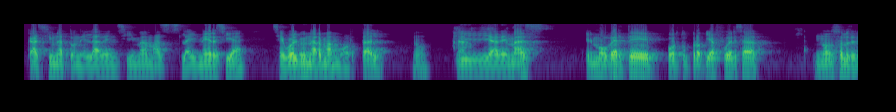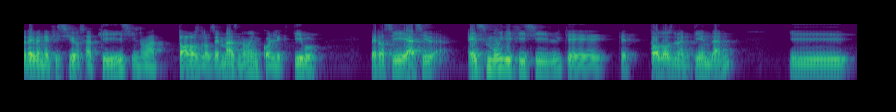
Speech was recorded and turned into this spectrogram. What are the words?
casi una tonelada encima más la inercia, se vuelve un arma mortal, ¿no? Y además el moverte por tu propia fuerza no solo te trae beneficios a ti, sino a todos los demás, ¿no? En colectivo. Pero sí, ha sido, es muy difícil que, todos lo entiendan. Y,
